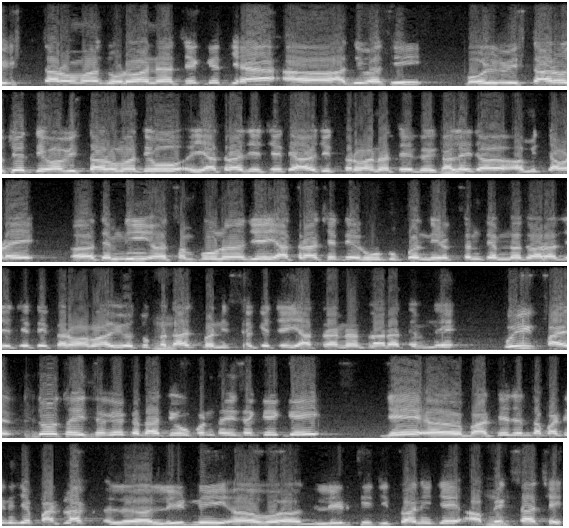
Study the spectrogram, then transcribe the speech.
વિસ્તારોમાં જોડવાના છે કે જ્યાં આદિવાસી બહુલ વિસ્તારો છે તેવા વિસ્તારોમાં તેઓ યાત્રા જે છે તે આયોજિત કરવાના છે. ગઈકાલે જ અમિત ચાવડાએ તેમની સંપૂર્ણ જે યાત્રા છે તે રૂટ ઉપર નિરીક્ષણ તેમના દ્વારા જે છે તે કરવામાં આવ્યું હતું. કદાચ બની શકે છે યાત્રાના દ્વારા તેમને કોઈ ફાયદો થઈ શકે કદાચ એવું પણ થઈ શકે કે જે ભારતીય જનતા પાર્ટીની જે પાટલા લીડની લીડથી જીતવાની જે અપેક્ષા છે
